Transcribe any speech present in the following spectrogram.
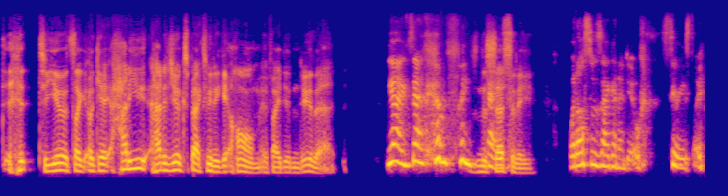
to you, it's like, okay, how do you, how did you expect me to get home if I didn't do that? Yeah, exactly. Like, necessity. What else was I going to do? Seriously.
